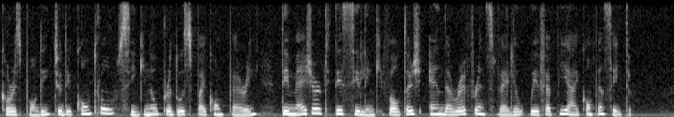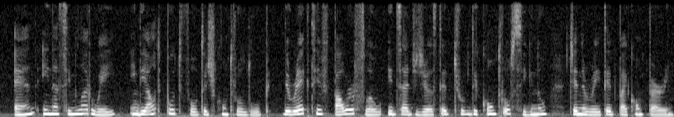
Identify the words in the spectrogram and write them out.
corresponding to the control signal produced by comparing the measured DC link voltage and a reference value with a PI compensator. And in a similar way, in the output voltage control loop, the reactive power flow is adjusted through the control signal generated by comparing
